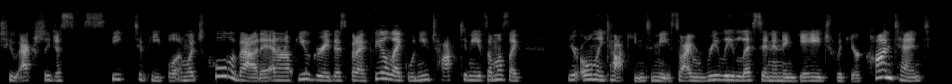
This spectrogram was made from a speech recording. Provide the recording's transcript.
to actually just speak to people and what's cool about it I don't know if you agree with this but I feel like when you talk to me it's almost like you're only talking to me. So I really listen and engage with your content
